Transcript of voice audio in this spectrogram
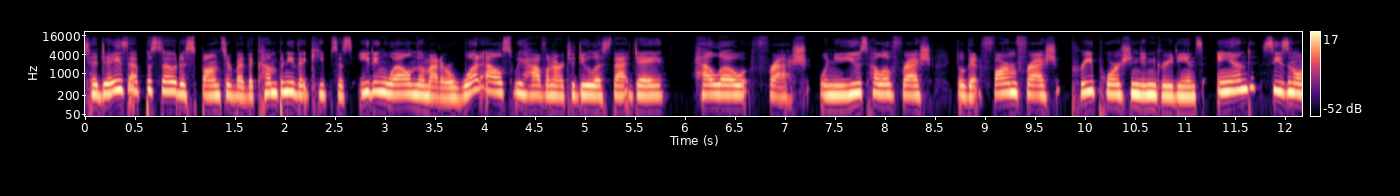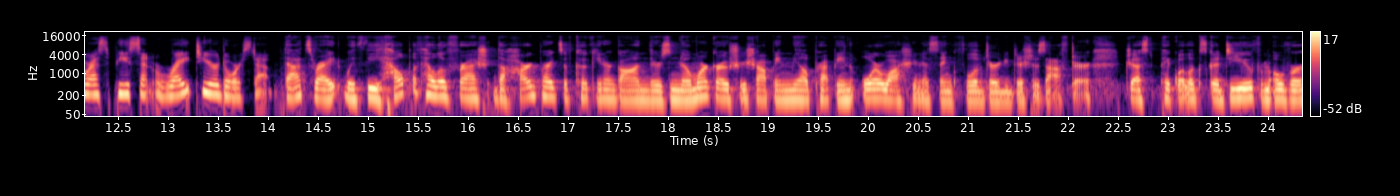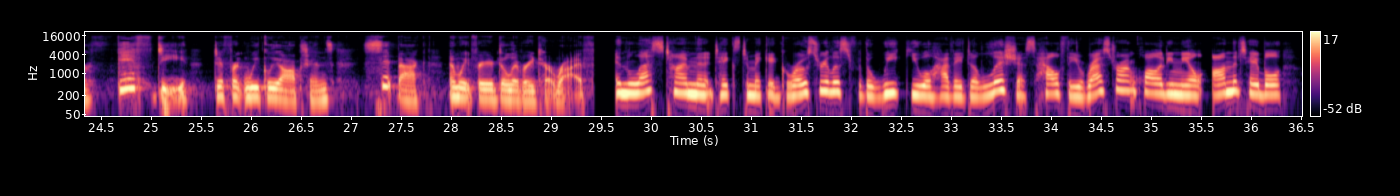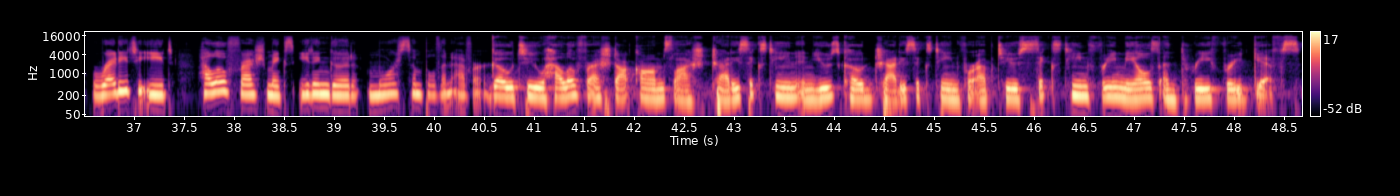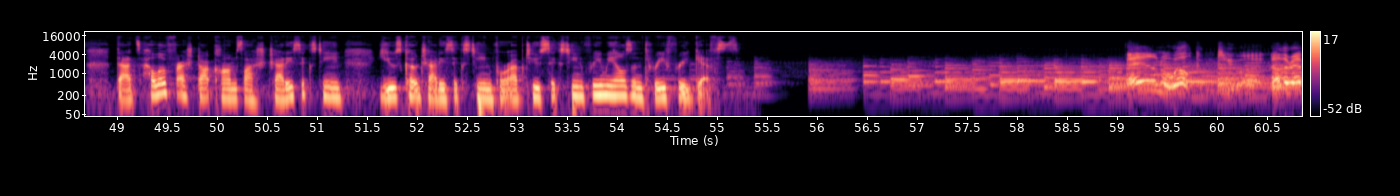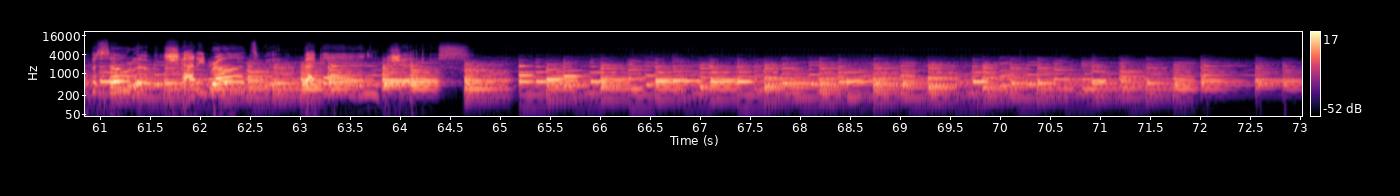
Today's episode is sponsored by the company that keeps us eating well no matter what else we have on our to do list that day. Hello Fresh. When you use HelloFresh, you'll get farm fresh, pre portioned ingredients and seasonal recipes sent right to your doorstep. That's right. With the help of HelloFresh, the hard parts of cooking are gone. There's no more grocery shopping, meal prepping, or washing a sink full of dirty dishes after. Just pick what looks good to you from over 50 different weekly options. Sit back and wait for your delivery to arrive. In less time than it takes to make a grocery list for the week, you will have a delicious, healthy, restaurant quality meal on the table, ready to eat. HelloFresh makes eating good more simple than ever. Go to HelloFresh.com slash Chatty16 and use code Chatty16 for up to 16 free meals and three free gifts. That's HelloFresh.com slash Chatty16. Use code Chatty16 for up to 16 free meals and three free gifts. Episode of Chatty Broads with Becca and Jess.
